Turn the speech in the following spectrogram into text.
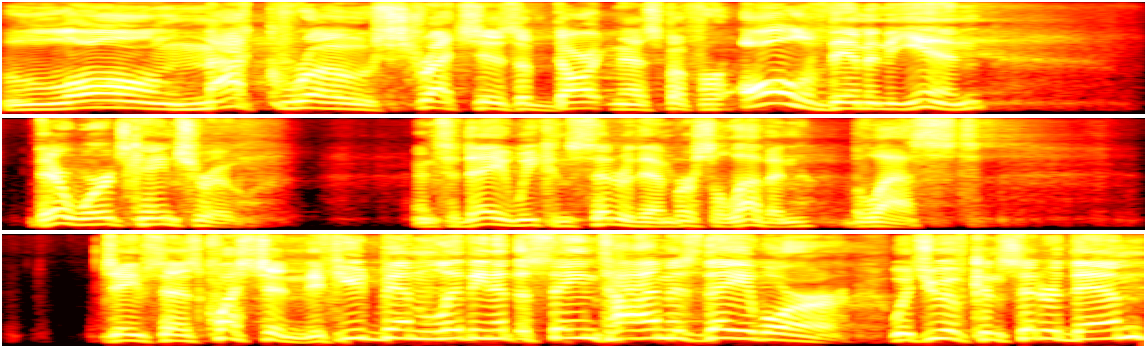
long macro stretches of darkness, but for all of them in the end, their words came true. And today we consider them, verse 11, blessed. James says, Question If you'd been living at the same time as they were, would you have considered them,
